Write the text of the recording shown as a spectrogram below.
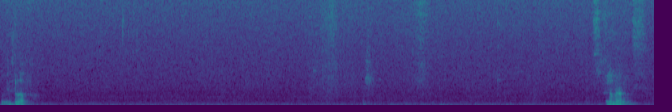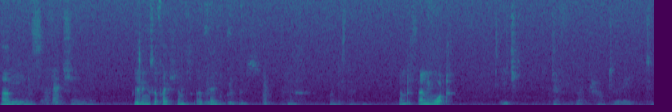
What is love? Feelings, Huh? feelings, affection, Feelings, affections, okay. Goodness. Understanding. Understanding what? Each like how to relate to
